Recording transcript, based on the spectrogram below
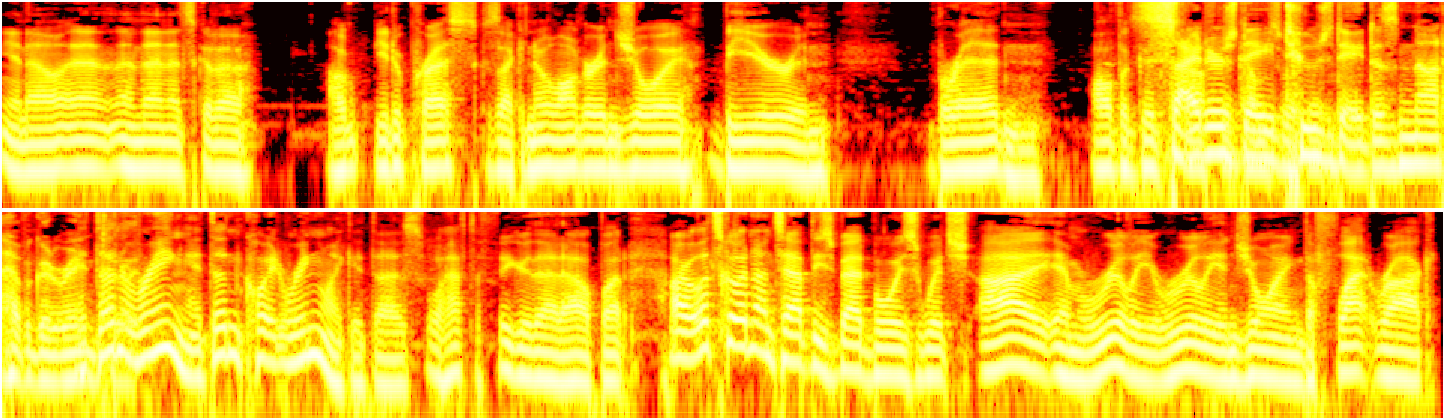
you know, and and then it's gonna I'll be depressed because I can no longer enjoy beer and bread and all the good Cider's Day with it. Tuesday does not have a good ring. It doesn't it. ring. It doesn't quite ring like it does. We'll have to figure that out. But all right, let's go ahead and untap these bad boys, which I am really, really enjoying. The Flat Rock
